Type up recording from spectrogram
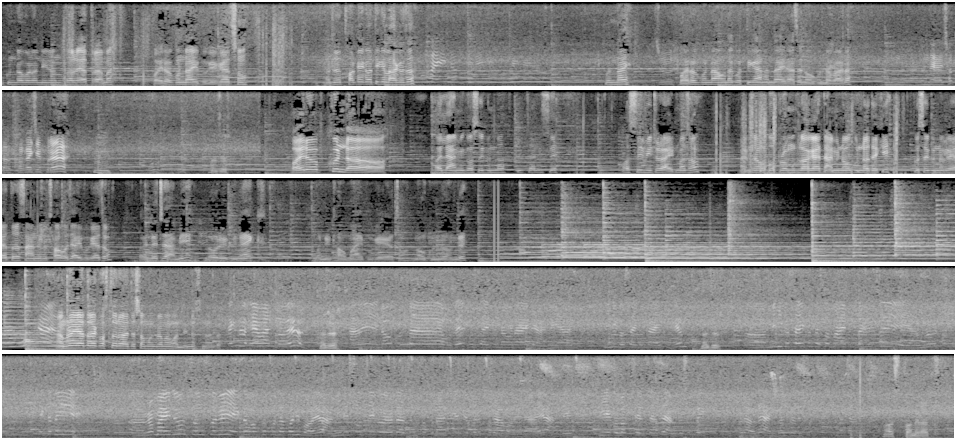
नौकुण्डबाट निरन्तर यात्रामा भैरवकुण्ड आइपुगेका छौँ। हजुर थकाइ कतिको लागेको छ। कुन्दै भैरवकुण्ड आउँदा कतिको आनन्द आइरहेछ नौकुण्डबाट। थकाइ चाहिँ पुरा। हजुर। भैरवकुण्ड अहिले हामी गसैकुण्ड त्रिचालिस सय अस्सी मिटर हाइटमा छौँ। हामीसँग उपप्रमुख लगायत हामी नौकुण्डदेखि गोसाइकुण्डको यात्रा साँझको छ बजी आइपुगेका छौँ। अहिले चाहिँ हामी लौरी विनायक भन्ने ठाउँमा आइपुगेका छौँ नौकुण्ड हुँदै। हाम्रो यात्रा कस्तो रह्यो त समग्रमा भनिदिनुहोस् न त। एकदम एवान गयो हजुर। हामी रमाइलो सँगसँगै एकदम अर्थपूर्ण पनि भयो। हामीले सोचेको एउटा जुन सपना थियो त्यो पनि पुरा भएर आयो। हामीले लिएको लक्ष्य अनुसार चाहिँ हाम्रो सबै हुँदै हामी हस् धन्यवाद।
